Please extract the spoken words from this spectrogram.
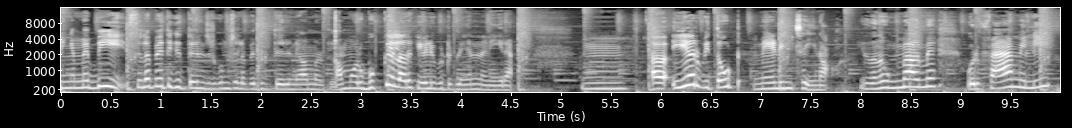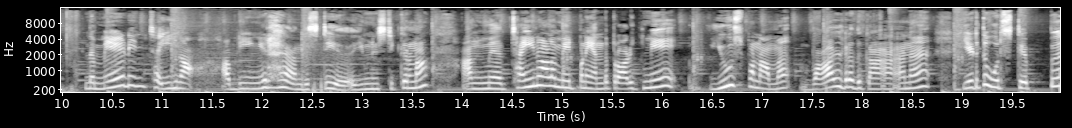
நீங்கள் மேபி சில பேர்த்துக்கு தெரிஞ்சிருக்கும் சில பேர்த்துக்கு தெரிஞ்சாமல் இருக்கலாம். ஒரு புக்கு எல்லோரும் கேள்விப்பட்டிருப்பீங்கன்னு நினைக்கிறேன். Year without made in China இது வந்து உண்மையாலுமே ஒரு ஃபேமிலி இந்த மேட் இன் சைனா அப்படிங்கிற அந்த ஸ்டி யூனி ஸ்டிக்கர்னால் அந்த சைனாவில் மேட் பண்ண எந்த ப்ராடக்ட்டுமே யூஸ் பண்ணாமல் வாழ்கிறதுக்கான எடுத்த ஒரு step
